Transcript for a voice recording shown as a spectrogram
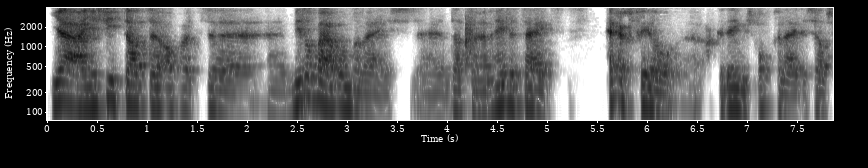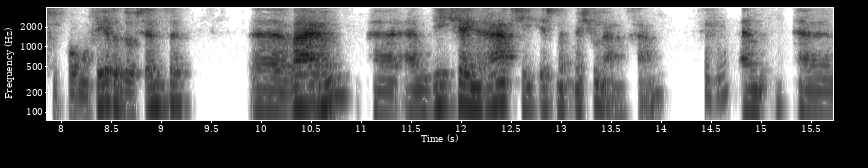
Ja, je ziet dat uh, op het uh, middelbaar onderwijs, uh, dat er een hele tijd erg veel academisch opgeleide, zelfs gepromoveerde docenten waren. Uh, en die generatie is met pensioen aan het gaan. Mm-hmm. En uh,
